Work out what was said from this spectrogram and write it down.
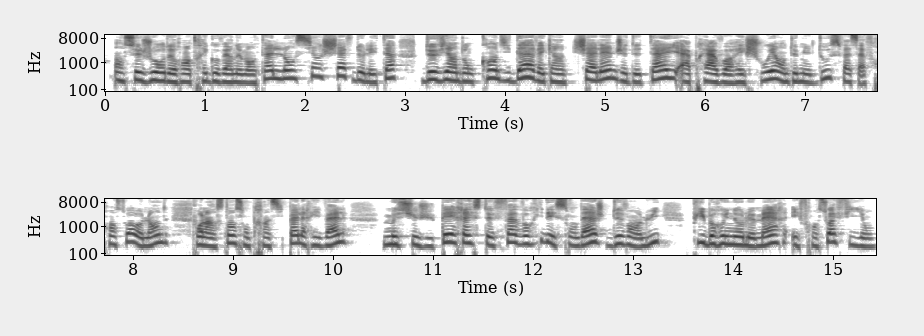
En ce jour de rentrée gouvernementale, l'ancien chef de l'État devient donc candidat avec un challenge de taille après avoir échoué en 2012 face à François Hollande, pour l'instant son principal rival. Monsieur Juppé reste favori des sondages devant lui, puis Bruno Le Maire et François Fillon.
